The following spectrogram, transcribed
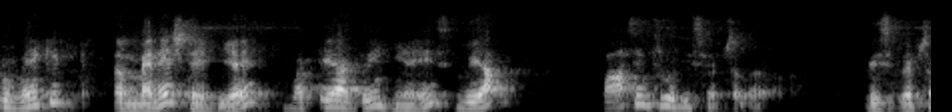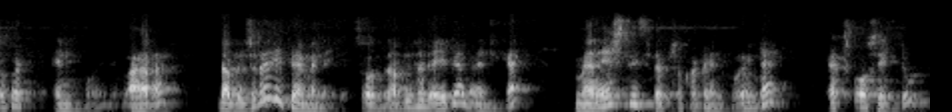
To make it a managed API, what we are doing here is we are passing through this WebSocket this WebSocket endpoint via WSO API manager. So WSO API manager can manage this WebSocket endpoint and expose it to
